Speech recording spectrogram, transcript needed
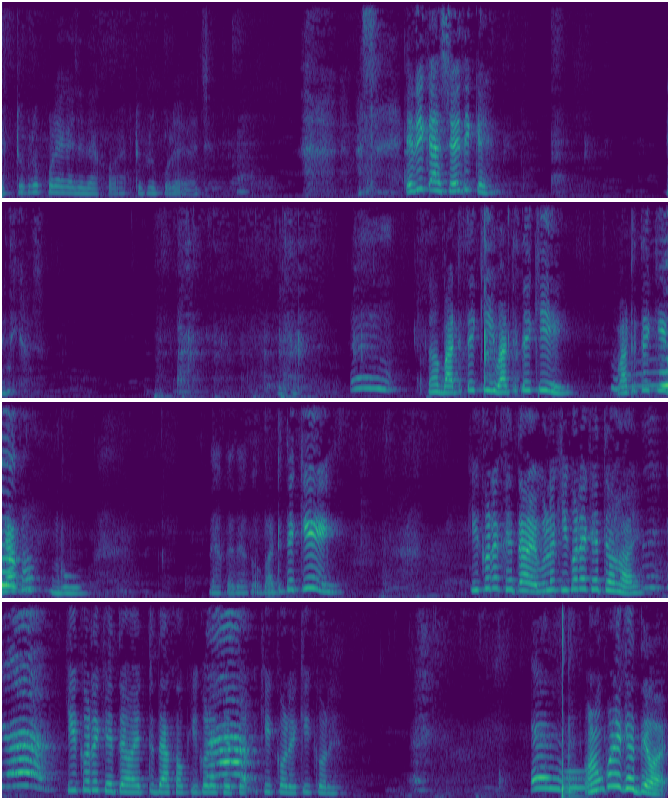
এক টুকরো পড়ে গেছে, দেখো, এক টুকরো পড়ে গেছে। এদিকে আসো, এদিকে। এদিকে আসো। না বাটিতে কি? বাটিতে কি? বাটিতে কি? দেখো। বু। দেখো দেখো, বাটিতে কি? কি করে খেতে হয়? এগুলো কি করে খেতে হয়? কি করে খেতে হয়? একটু দেখো কি করে খেতে কি করে কি করে? করে খেতে হয়।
